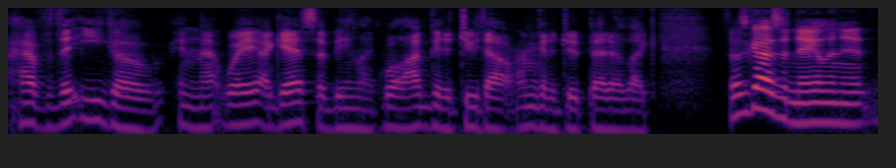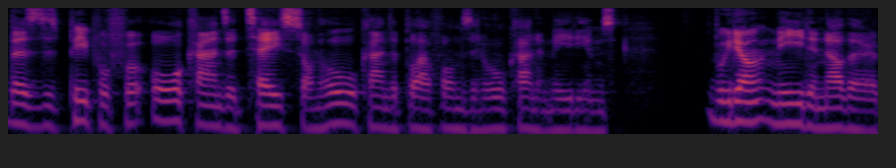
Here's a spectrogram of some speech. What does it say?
have the ego in that way, I guess, of being like, "Well, I'm going to do that, or I'm going to do it better." Like those guys are nailing it. There's just people for all kinds of tastes on all kinds of platforms and all kind of mediums. We don't need another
